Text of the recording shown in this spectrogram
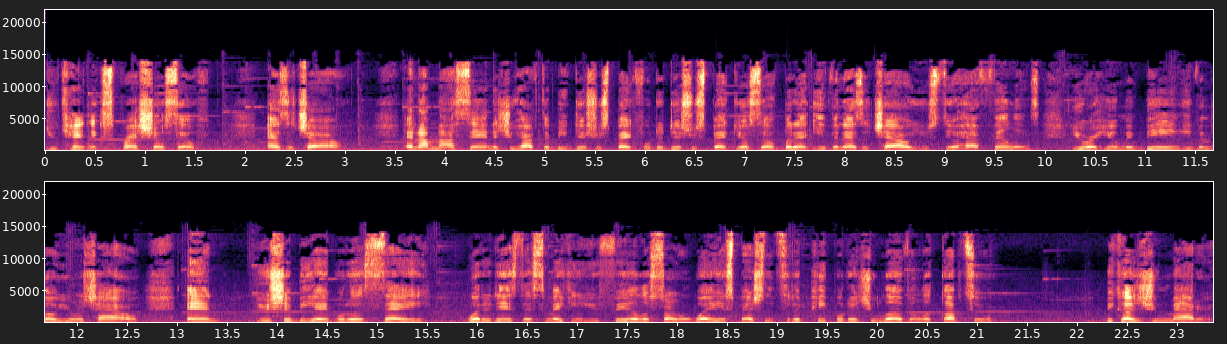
you can't express yourself as a child. And I'm not saying that you have to be disrespectful to disrespect yourself, but even as a child, you still have feelings. You're a human being, even though you're a child. And you should be able to say what it is that's making you feel a certain way, especially to the people that you love and look up to because you matter.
